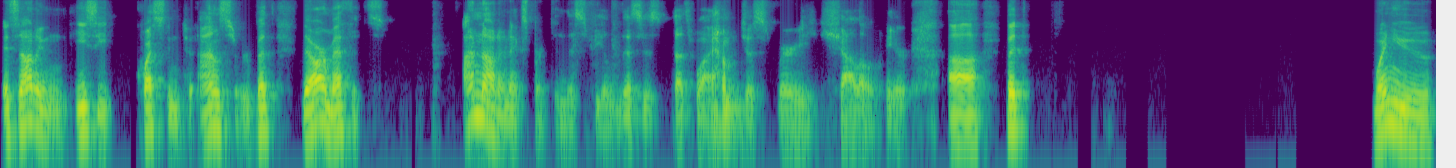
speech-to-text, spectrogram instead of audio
It's not an easy question to answer, but there are methods. I'm not an expert in this field. This is that's why I'm just very shallow here. Uh, but when you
